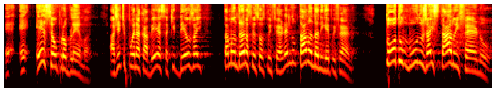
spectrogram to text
É, é, esse é o problema. A gente põe na cabeça que Deus vai tá mandando as pessoas para o inferno. Ele não está mandando ninguém para o inferno. Todo mundo já está no inferno.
